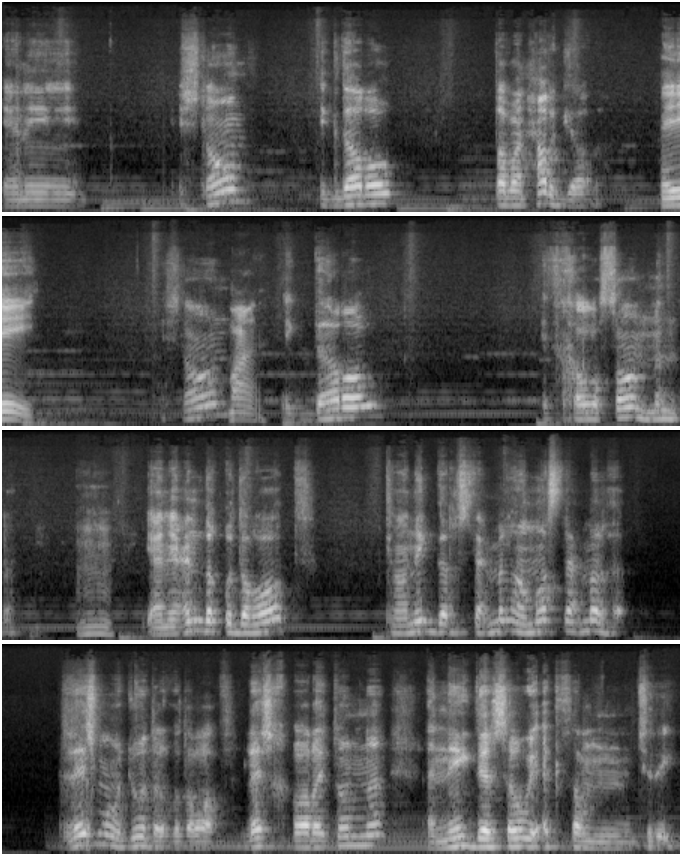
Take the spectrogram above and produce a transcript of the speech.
يعني شلون قدروا طبعا حرق هذا. إي. شلون قدروا يتخلصون منه. يعني عنده قدرات كان يقدر يستعملها وما استعملها. ليش موجوده القدرات؟ ليش وريتونا إنه يقدر يسوي أكثر من كذي؟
